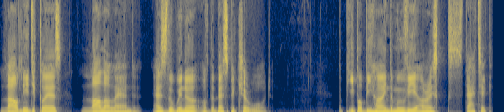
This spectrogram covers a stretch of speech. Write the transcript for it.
loudly declares La La Land as the winner of the Best Picture award. The people behind the movie are ecstatic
